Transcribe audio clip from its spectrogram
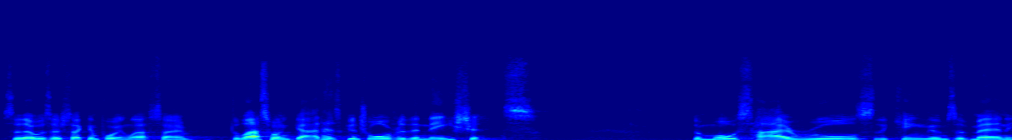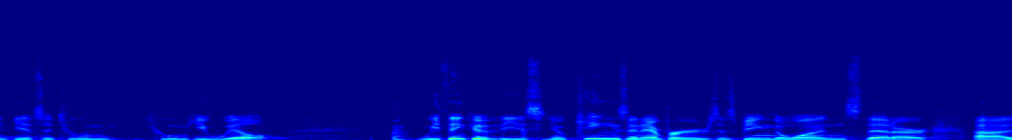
So that was our second point last time. The last one God has control over the nations. The Most High rules the kingdoms of men and gives it to whom, whom He will we think of these you know, kings and emperors as being the ones that are, uh,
